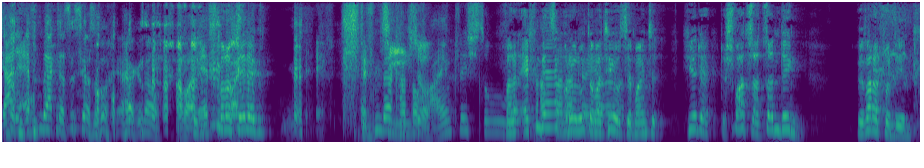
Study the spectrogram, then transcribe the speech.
Ja, der Effenberg, das ist ja so, ja, genau. Aber Das war doch der, der, Effenberg hat doch eigentlich so. war das Effenberg oder Lothar Karriere- Matthäus, der meinte, hier, der, der Schwarze hat so ein Ding. Wer war das von denen?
